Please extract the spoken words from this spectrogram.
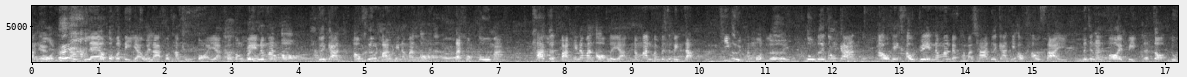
ทั้งหมด เฮ้ย แล้วปกติอะเวลาเขาทำหมูฝอยอะเขาต้องเดรนน้ำมันออก ด้วยการเอาเครื่องปั่นให้น้ำมันออก แต่ของตูมอะ ถ้าเกิดปั่นให้น้ำมันออกเลยอะน้ำมันมันจะไปจับที่อื่นทั้งหมดเลย ตูมเลยต้องการเอาให้เขาเดรนน้ำมันแบบธรรมชาติ โดยการที่เอาเขาใส่ แล้วจากนั้นฟอยล์ปิดแล้วเจาะรู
